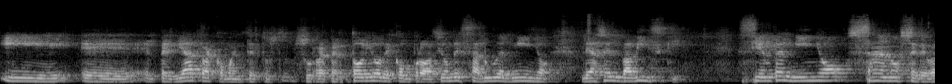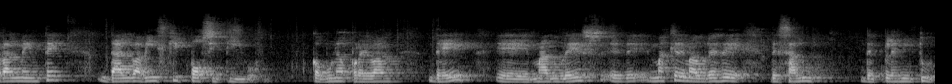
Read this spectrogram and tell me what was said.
y eh, el pediatra, como entre su repertorio de comprobación de salud del niño, le hace el Babinski, siempre el niño sano cerebralmente da el Babinski positivo, como una prueba de eh, madurez, eh, más que de madurez de salud, de plenitud.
